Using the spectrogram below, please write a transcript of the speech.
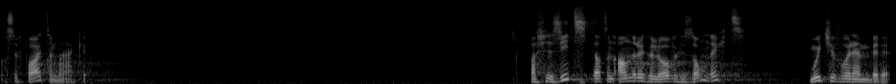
als ze fouten maken. Als je ziet dat een andere gelovige zondigt, moet je voor hem bidden.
